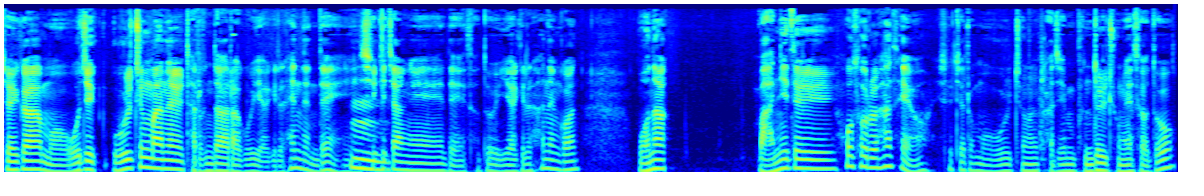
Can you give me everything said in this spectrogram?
저희가 뭐 오직 우울증만을 다룬다라고 이야기를 했는데 이 음. 식이장애에 대해서도 이야기를 하는 건 워낙 많이들 호소를 하세요. 실제로 뭐 우울증을 가진 분들 중에서도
